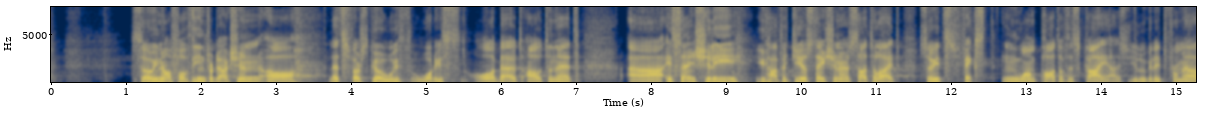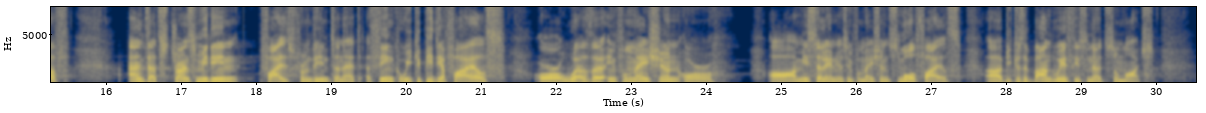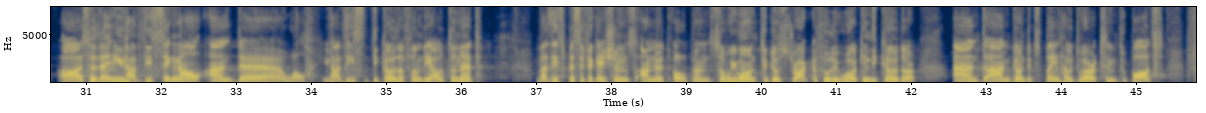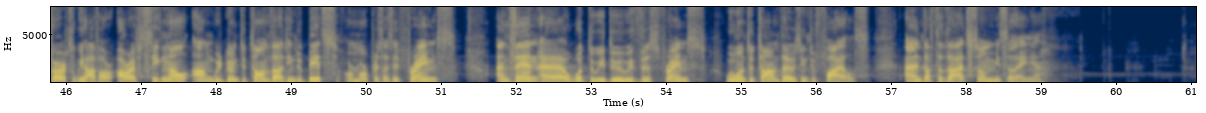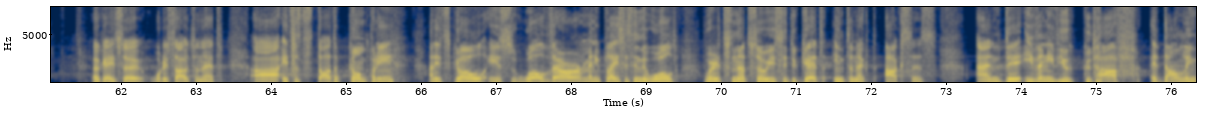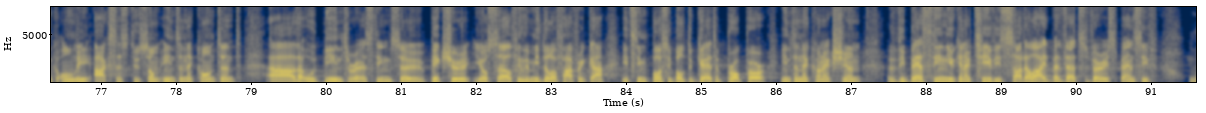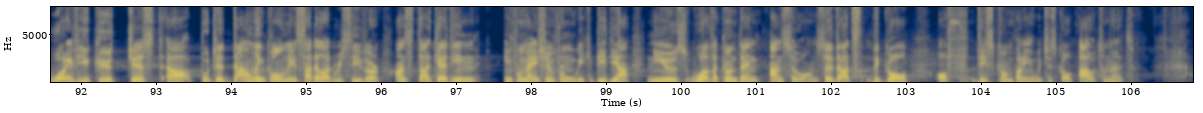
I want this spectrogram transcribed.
So enough of the introduction. Uh, let's first go with what is all about Outernet. Uh, essentially, you have a geostationary satellite, so it's fixed in one part of the sky as you look at it from Earth, and that's transmitting files from the internet. I think Wikipedia files or weather information or uh, miscellaneous information, small files, uh, because the bandwidth is not so much. Uh, so then you have this signal, and uh, well, you have this decoder from the Outernet, but these specifications are not open. So we want to construct a fully working decoder, and I'm going to explain how it works in two parts. First, we have our RF signal, and we're going to turn that into bits, or more precisely, frames. And then uh, what do we do with these frames? We want to turn those into files. And after that, some miscellanea. Okay, so what is Outernet? Uh, it's a startup company, and its goal is, well, there are many places in the world where it's not so easy to get internet access. And uh, even if you could have a downlink only access to some internet content, uh, that would be interesting. So picture yourself in the middle of Africa. It's impossible to get a proper internet connection. The best thing you can achieve is satellite, but that's very expensive. What if you could just uh, put a downlink only satellite receiver and start getting information from Wikipedia, news, weather content, and so on. So that's the goal of this company, which is called Outernet.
